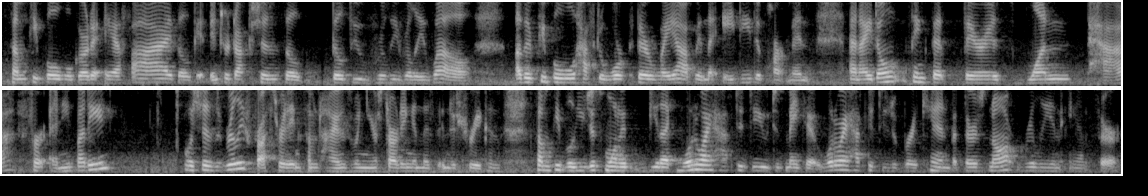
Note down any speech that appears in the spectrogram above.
some people will go to AFI, they'll get introductions, they'll they'll do really really well other people will have to work their way up in the ad department and i don't think that there is one path for anybody which is really frustrating sometimes when you're starting in this industry because some people you just want to be like what do i have to do to make it? What do i have to do to break in? But there's not really an answer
